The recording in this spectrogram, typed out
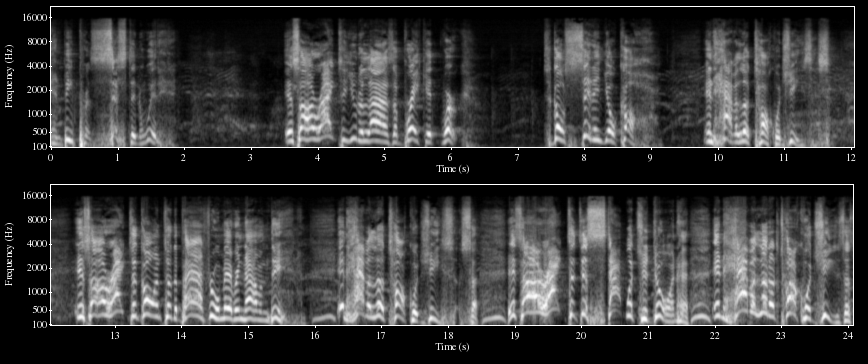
And be persistent with it it's all right to utilize a break at work, to go sit in your car and have a little talk with Jesus. It's all right to go into the bathroom every now and then and have a little talk with Jesus. It's all right to just stop what you're doing and have a little talk with Jesus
